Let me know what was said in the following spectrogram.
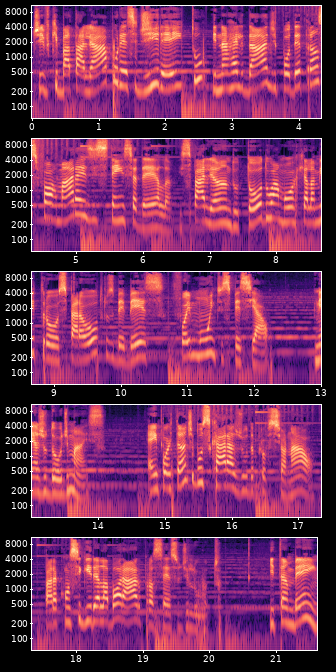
tive que batalhar por esse direito e, na realidade, poder transformar a existência dela, espalhando todo o amor que ela me trouxe para outros bebês, foi muito especial. Me ajudou demais. É importante buscar ajuda profissional para conseguir elaborar o processo de luto. E também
